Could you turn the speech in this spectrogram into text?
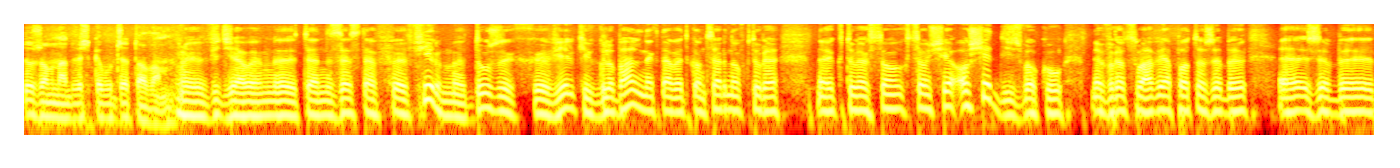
dużą nadwyżkę budżetową. Widziałem ten zestaw firm, dużych, wielkich, globalnych nawet koncernów, które, które chcą, chcą się osiedlić wokół Wrocławia po to, żeby, żeby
